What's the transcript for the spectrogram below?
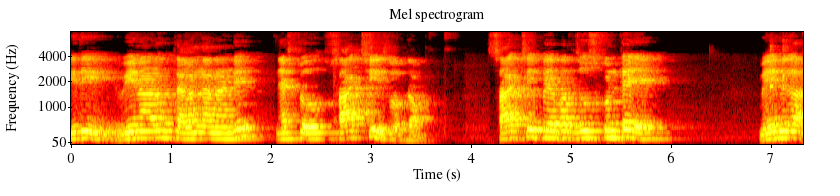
ఇది వీనాడు తెలంగాణ అండి. నెక్స్ట్ సాక్షి చూద్దాం. సాక్షి పేపర్ చూసుకుంటే మెయిన్గా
